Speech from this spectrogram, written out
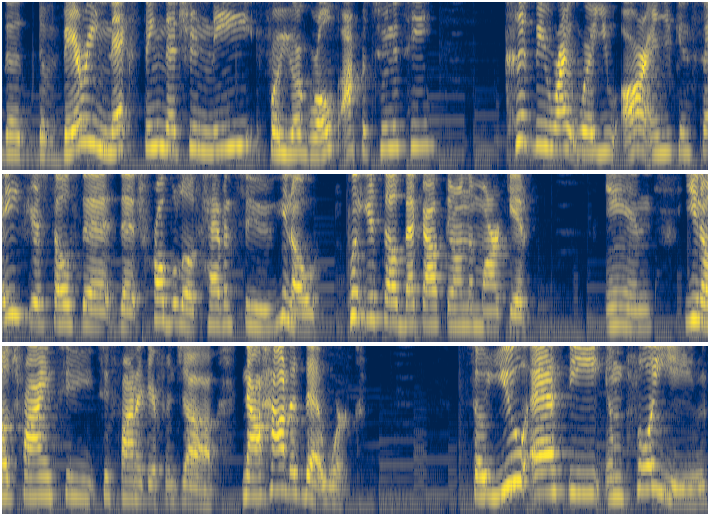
the the very next thing that you need for your growth opportunity could be right where you are and you can save yourself that that trouble of having to you know put yourself back out there on the market and you know trying to to find a different job. Now how does that work? So you as the employee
